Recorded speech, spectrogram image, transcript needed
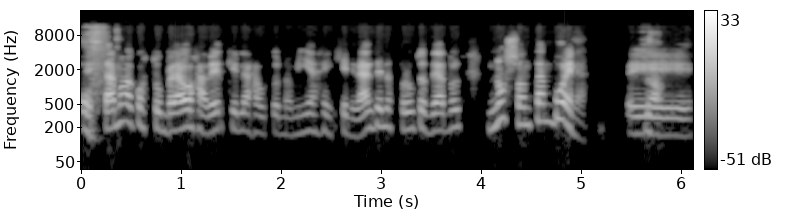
Uf. Estamos acostumbrados a ver que las autonomías en general de los productos de Apple no son tan buenas. Eh,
